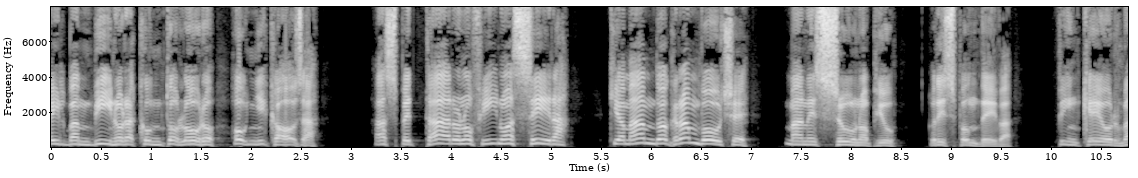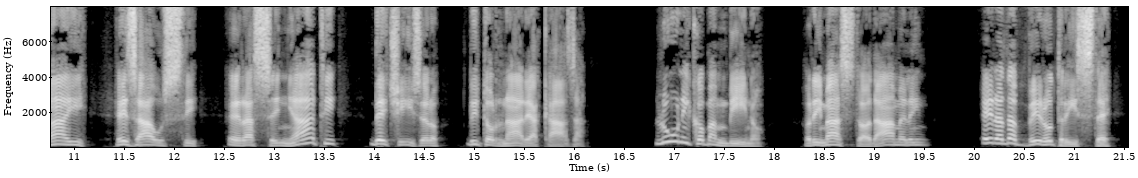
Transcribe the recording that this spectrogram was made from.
e il bambino raccontò loro ogni cosa. Aspettarono fino a sera, chiamando a gran voce, ma nessuno più rispondeva, finché ormai, esausti e rassegnati, decisero di tornare a casa. L'unico bambino, rimasto ad Amelin, era davvero triste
